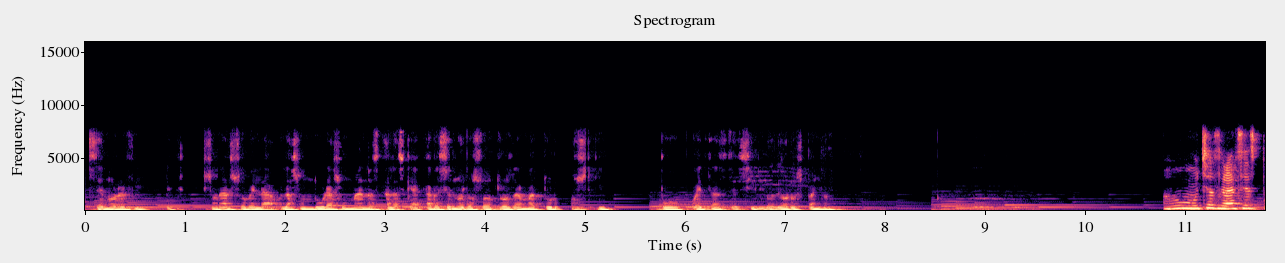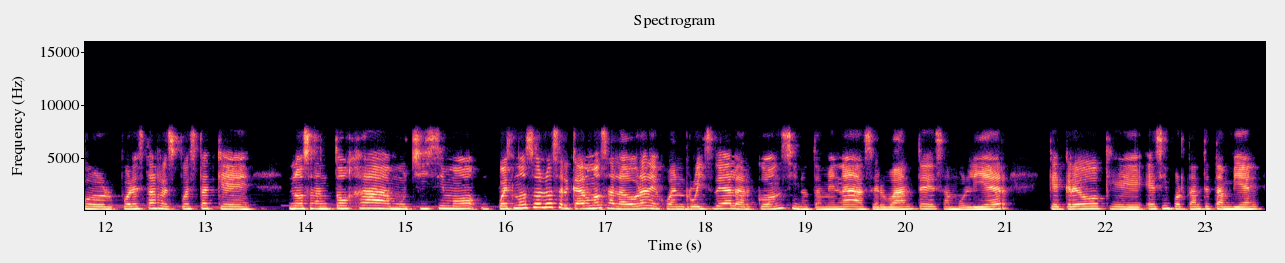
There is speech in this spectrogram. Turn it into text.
hacernos reflexionar sobre las honduras humanas a las que a veces no los otros dramaturgos y poetas del siglo de oro español. Muchas gracias por, por esta respuesta que nos antoja muchísimo, pues no solo acercarnos a la obra de Juan Ruiz de Alarcón, sino también a Cervantes, a Molière, que creo que es importante también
